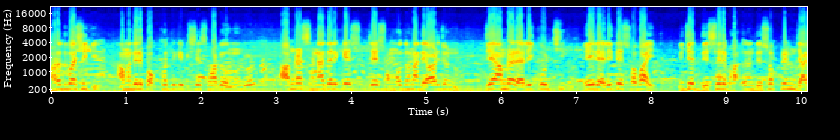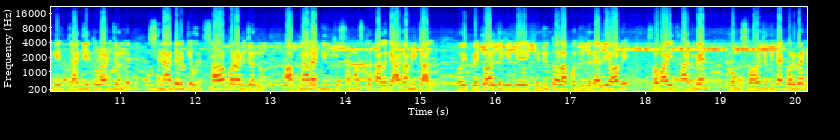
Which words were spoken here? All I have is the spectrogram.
ভারতবাসীকে আমাদের পক্ষ থেকে বিশেষভাবে অনুরোধ, আমরা সেনাদেরকে যে সম্বোধনা দেওয়ার জন্য যে আমরা র্যালি করছি, এই র্যালিতে সবাই নিজের দেশের দেশপ্রেম জাগে, জাগিয়ে তোলার জন্য, সেনাদেরকে উৎসাহ করার জন্য, আপনারা কিন্তু সমস্ত কালকে আগামীকাল ওই পেটোয়া থেকে যে খেজুরতলা পর্যন্ত র্যালি হবে, সবাই থাকবেন এবং সহযোগিতা করবেন,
